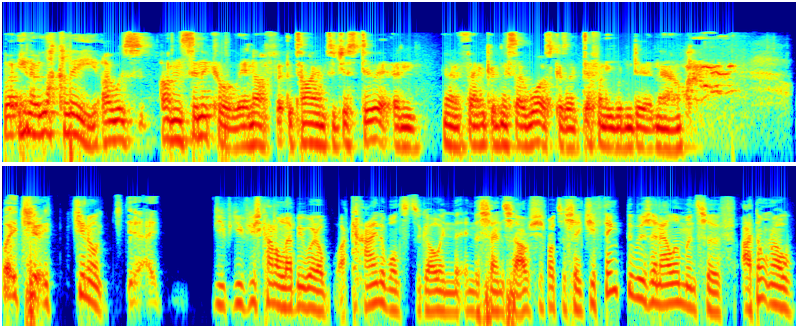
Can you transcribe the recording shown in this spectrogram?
But, you know, luckily I was uncynical enough at the time to just do it. And, you know, thank goodness I was because I definitely wouldn't do it now. well, you, you know, you've, you've just kind of led me where I, I kind of wanted to go in the, in the sense I was just about to say, do you think there was an element of, I don't know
